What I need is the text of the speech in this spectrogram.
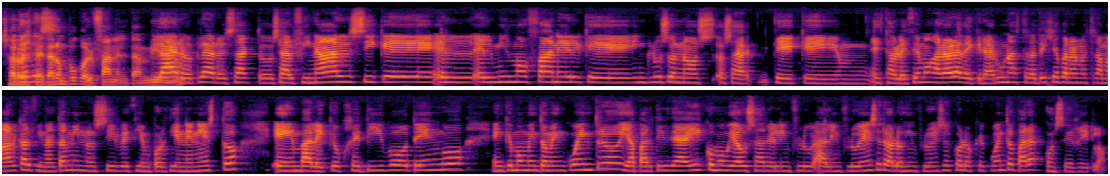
sea, respetar un poco el funnel también. Claro, claro, exacto. O sea, al final sí que el, mismo funnel que incluso nos, o sea, que, mm, establecemos a la hora de crear una estrategia para nuestra marca, al final también nos sirve 100% en esto, en, vale, qué objetivo tengo, en qué momento me encuentro y a partir de ahí cómo voy a usar el al influencer o a los influencers con los que cuento para conseguirlo.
